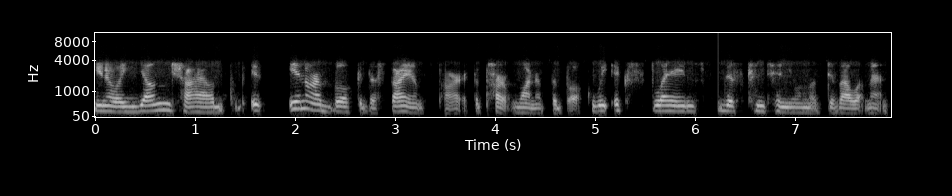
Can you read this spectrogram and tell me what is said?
You know, a young child, it, in our book, the science part, the part one of the book, we explain this continuum of development.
